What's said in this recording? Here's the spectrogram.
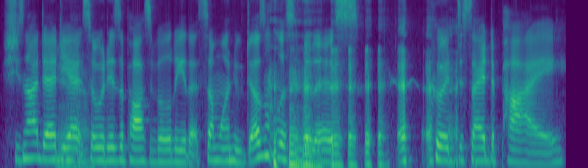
she's not dead Yeah. yet, so it is a possibility that someone who doesn't listen to this could decide to pie.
